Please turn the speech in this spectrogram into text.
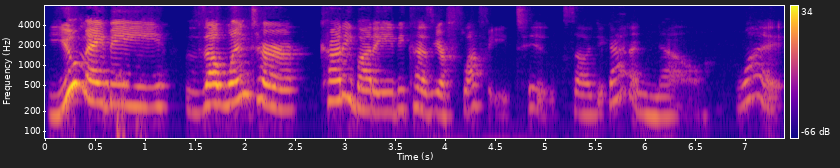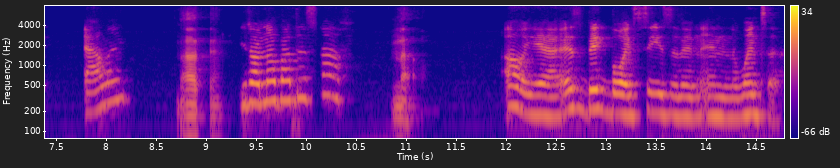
You may be the winter cuddy buddy because you're fluffy too. So you gotta know what, Alan. Nothing. You don't know about this stuff? No. Oh yeah, it's big boy season in, in the winter.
